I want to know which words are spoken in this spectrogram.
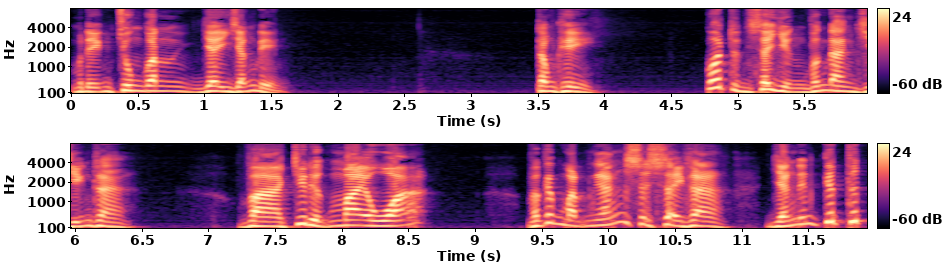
mà điện chung quanh dây dẫn điện. Trong khi quá trình xây dựng vẫn đang diễn ra và chưa được mai hóa và các mạch ngắn sẽ xảy ra dẫn đến kích thích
